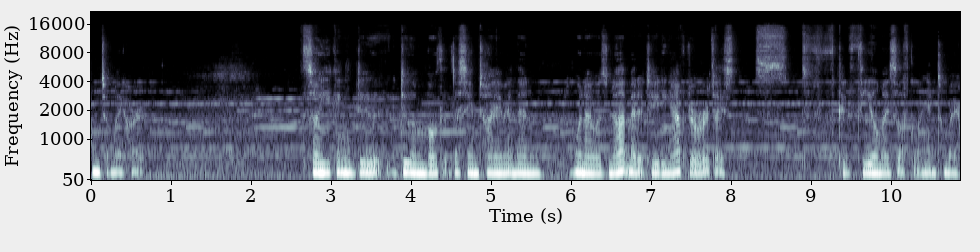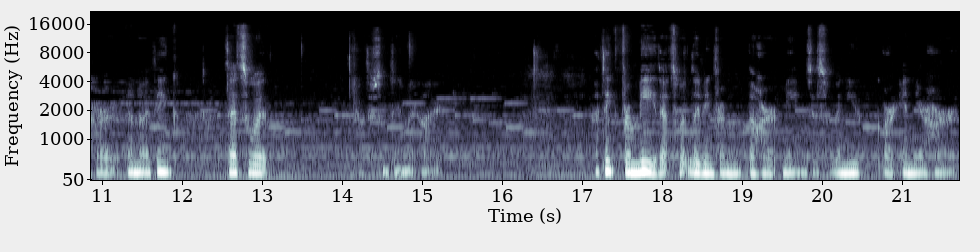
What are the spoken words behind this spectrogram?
into my heart. So you can do do them both at the same time, and then when I was not meditating afterwards, I could feel myself going into my heart, and I think that's what. Oh, there's something in my eye. I think for me, that's what living from the heart means is when you are in your heart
